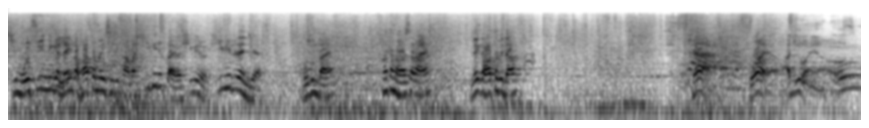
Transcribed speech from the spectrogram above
지금 올 수 있는 게 랭가 바텀에 있으니까 아마 11일 거예요 11일 11일은 이제 못 온다 bottom 왔잖아 랭가 bottom이다. 자 좋아요. 아주 좋아요.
